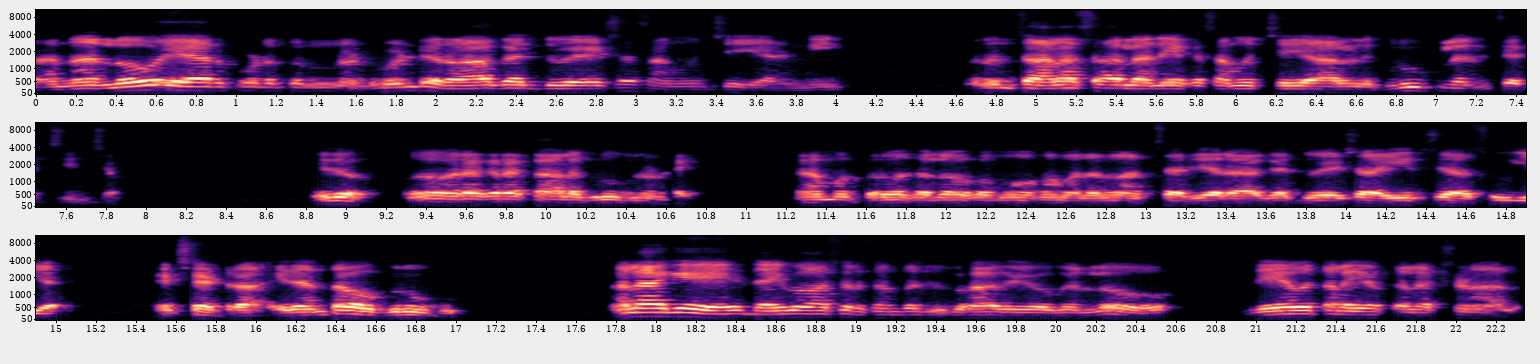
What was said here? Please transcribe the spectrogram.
తనలో ఏర్పడుతున్నటువంటి రాగద్వేష సముచ్చయాన్ని మనం చాలాసార్లు అనేక సముచ్చయాలని గ్రూపులను చర్చించాం. ఏదో రకరకాల గ్రూపులు ఉంటాయి. కామ క్రోధ లోభ మోహ రాగ ద్వేష ఈర్ష అసూయ ఎట్సెట్రా ఇదంతా ఒక గ్రూపు. అలాగే దైవాసుర సంపద విభాగ యోగంలో దేవతల యొక్క లక్షణాలు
